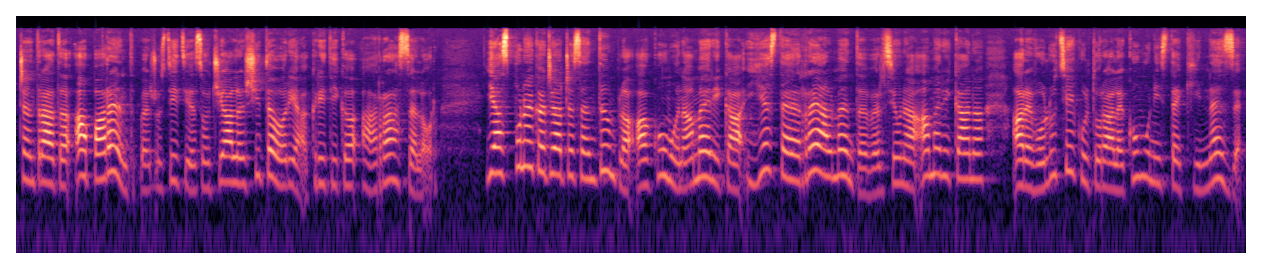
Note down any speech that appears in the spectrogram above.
centrată aparent pe justiție socială și teoria critică a raselor. Ea spune că ceea ce se întâmplă acum în America este realmente versiunea americană a Revoluției Culturale Comuniste Chineze.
